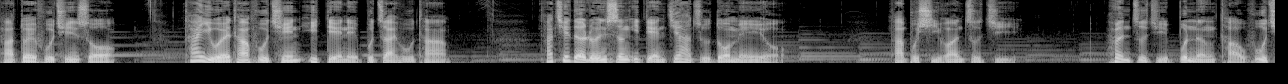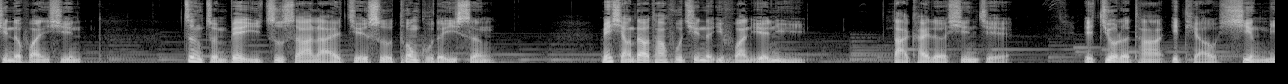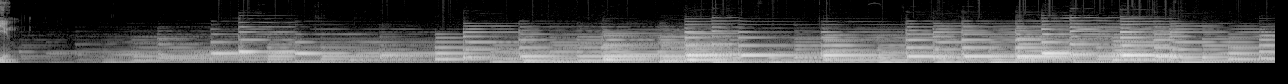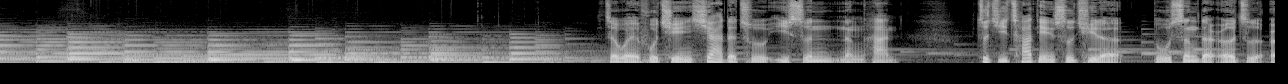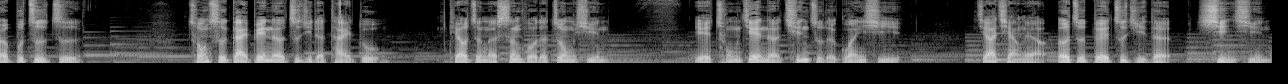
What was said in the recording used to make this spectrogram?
他对父亲说：“他以为他父亲一点也不在乎他，他觉得人生一点价值都没有。他不喜欢自己，恨自己不能讨父亲的欢心，正准备以自杀来结束痛苦的一生。没想到他父亲的一番言语，打开了心结，也救了他一条性命。”父亲吓得出一身冷汗，自己差点失去了独生的儿子而不自知，从此改变了自己的态度，调整了生活的重心，也重建了亲子的关系，加强了儿子对自己的信心。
